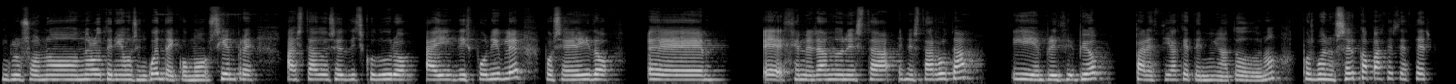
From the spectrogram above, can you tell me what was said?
incluso no, lo teníamos en cuenta y como siempre ha estado ese disco duro ahí disponible, pues se ha ido eh, eh, generando en esta, en esta ruta y en principio parecía que tenía todo, ¿no? Pues bueno, ser capaces de hacer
